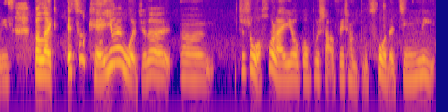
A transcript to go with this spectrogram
么意思？But like it's okay，因为我觉得，嗯，就是我后来也有过不少非常不错的经历，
